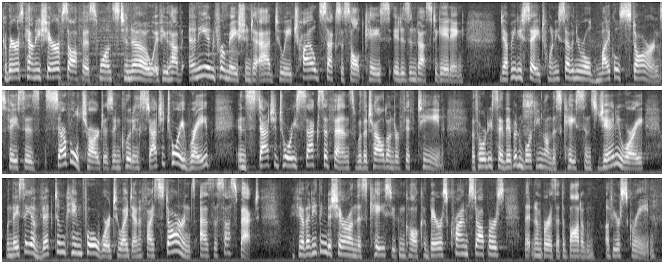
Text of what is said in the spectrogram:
Cabarrus County Sheriff's Office wants to know if you have any information to add to a child sex assault case it is investigating. Deputies say 27 year old Michael Starnes faces several charges, including statutory rape and statutory sex offense with a child under 15. Authorities say they've been working on this case since January when they say a victim came forward to identify Starnes as the suspect. If you have anything to share on this case, you can call Cabarrus Crime Stoppers. That number is at the bottom of your screen.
